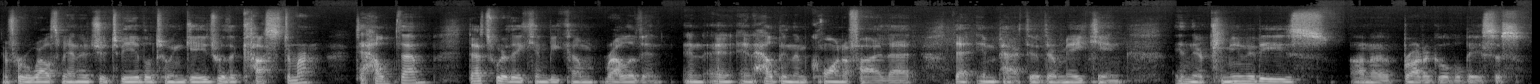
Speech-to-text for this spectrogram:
And for a wealth manager to be able to engage with a customer to help them that's where they can become relevant and, and, and helping them quantify that that impact that they're making in their communities on a broader global basis.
